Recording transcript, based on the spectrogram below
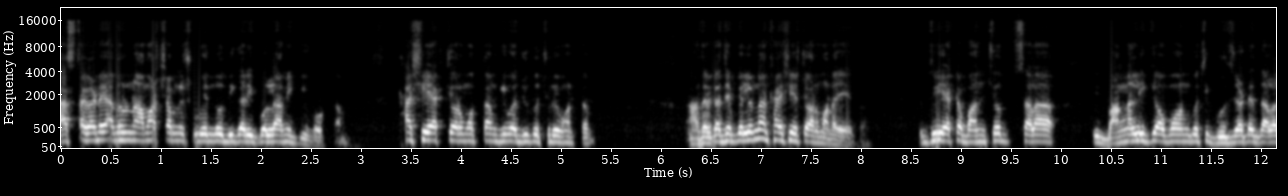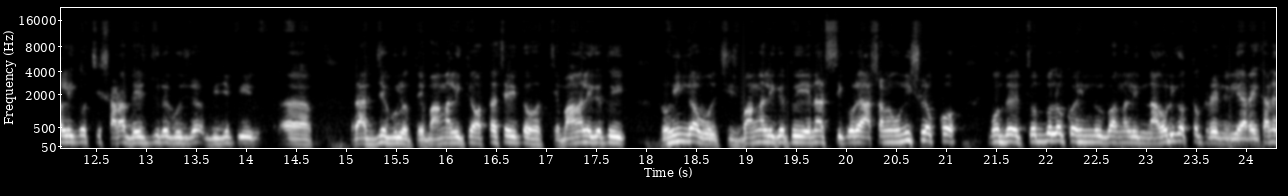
রাস্তাঘাটে ধরুন আমার সামনে শুভেন্দু অধিকারী পড়লে আমি কি করতাম? ঠাসিয়ে এক চর মারতাম কিংবা জুতো ছুঁড়ে মারতাম। হাতের কাছে পেলে না ঠাসিয়ে চর মারা যেত। তুই একটা বাঞ্চদ সালা, তুই বাঙালিকে অপমান করছিস, গুজরাটের দালালি করছিস, সারা দেশ জুড়ে গুজরাট, বিজেপির রাজ্যগুলোতে বাঙালিকে অত্যাচারিত হচ্ছে। বাঙালিকে তুই রোহিঙ্গা বলছিস। বাঙালিকে তুই এনআরসি করে আসামে উনিশ লক্ষ মধ্যে চোদ্দ লক্ষ হিন্দু বাঙালির নাগরিকত্ব কেড়ে নিলি, আর এখানে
